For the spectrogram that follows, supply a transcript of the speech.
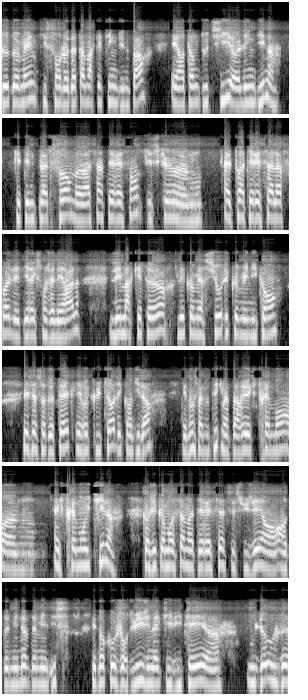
deux domaines qui sont le data marketing d'une part et en termes d'outils euh, LinkedIn, qui était une plateforme euh, assez intéressante puisque elle peut intéresser à la fois les directions générales, les marketeurs, les commerciaux, les communicants, les chasseurs de tête, les recruteurs, les candidats. Et donc c'est un outil qui m'a paru extrêmement extrêmement utile quand j'ai commencé à m'intéresser à ce sujet en, en 2009-2010. Et donc aujourd'hui j'ai une activité où je,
